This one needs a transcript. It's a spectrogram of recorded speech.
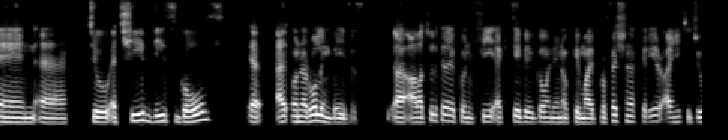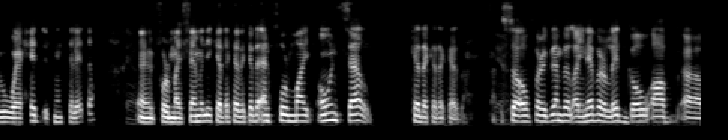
and uh, to achieve these goals uh, on a rolling basis uh, على طول كده يكون في activity going in okay my professional career I need to do واحد اتنين تلاتة Yeah. uh, for my family كذا كذا كذا and for my own self كذا كذا كذا Yeah. So, for example, I never let go of uh,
